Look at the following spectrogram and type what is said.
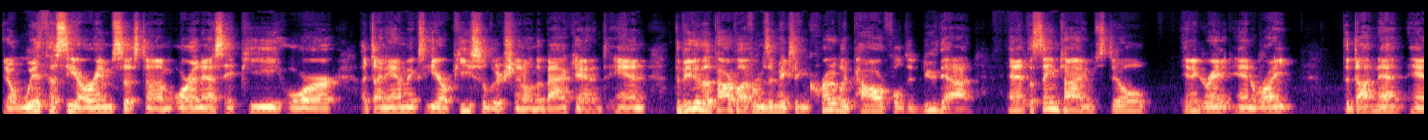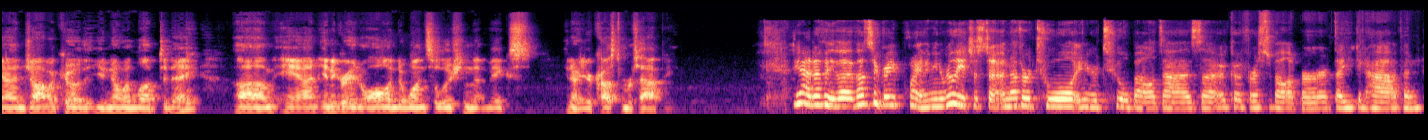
you know with a crm system or an sap or a dynamics erp solution on the back end. And the beauty of the power platform is it makes it incredibly powerful to do that and at the same time still integrate and write the. net and java code that you know and love today um, and integrate it all into one solution that makes you know your customers happy yeah, definitely. That, that's a great point. I mean, really, it's just a, another tool in your tool belt as a code first developer that you can have, and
